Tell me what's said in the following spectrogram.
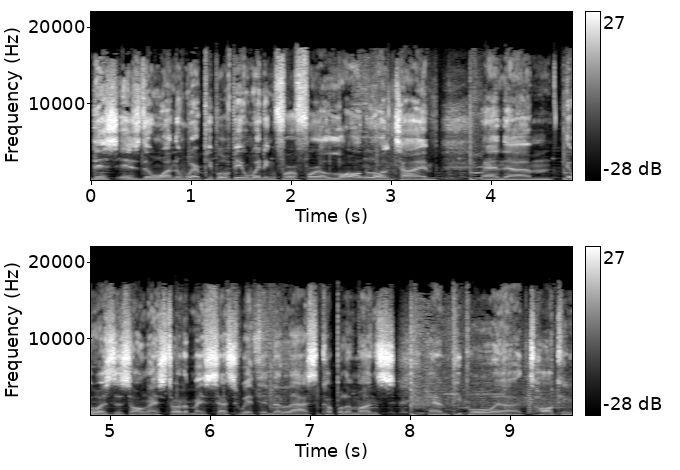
This is the one where people have been waiting for for a long, long time. And um, it was the song I started my sets with in the last couple of months. And people uh, talking,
